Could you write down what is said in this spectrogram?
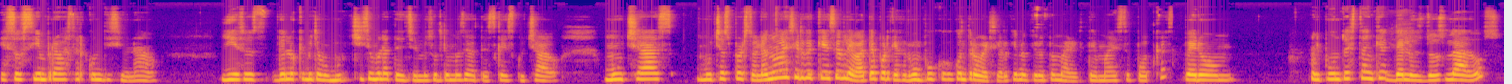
Eso siempre va a estar condicionado. Y eso es de lo que me llamó muchísimo la atención en los últimos debates que he escuchado. Muchas, muchas personas, no voy a decir de qué es el debate porque es algo un poco controversial que no quiero tomar el tema de este podcast, pero el punto está en que de los dos lados,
